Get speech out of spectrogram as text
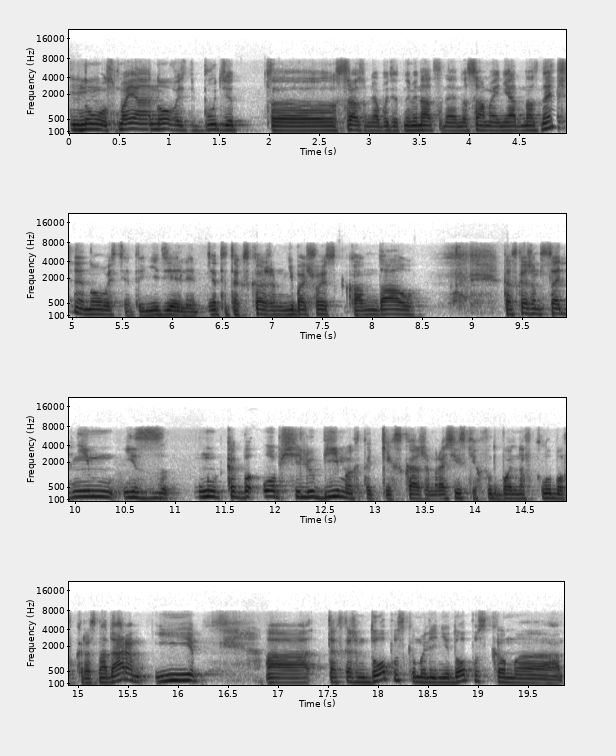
Ну, моя новость будет Э, сразу у меня будет номинация, наверное, самая неоднозначная новость этой недели. Это, так скажем, небольшой скандал, так скажем, с одним из, ну, как бы общелюбимых таких, скажем, российских футбольных клубов Краснодаром и а, так скажем, допуском или недопуском а,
